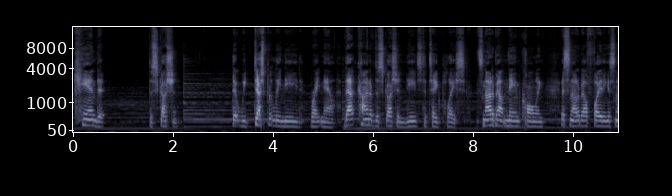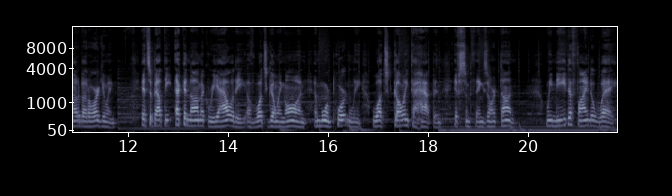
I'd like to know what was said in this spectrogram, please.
candid discussion that we desperately need right now. That kind of discussion needs to take place. It's not about name calling, it's not about fighting, it's not about arguing. It's about the economic reality of what's going on, and more importantly, what's going to happen if some things aren't done. We need to find a way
